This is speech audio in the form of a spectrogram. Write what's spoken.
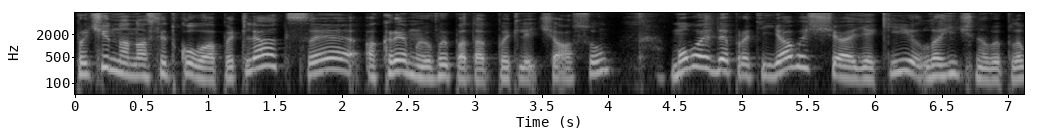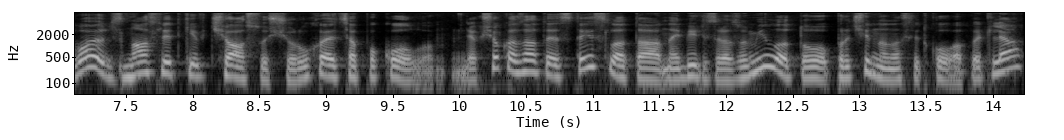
Причинна наслідкова петля це окремий випадок петлі часу. Мова йде про ті явища, які логічно випливають з наслідків часу, що рухається по колу. Якщо казати стисло та найбільш зрозуміло, то причинна наслідкова петля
